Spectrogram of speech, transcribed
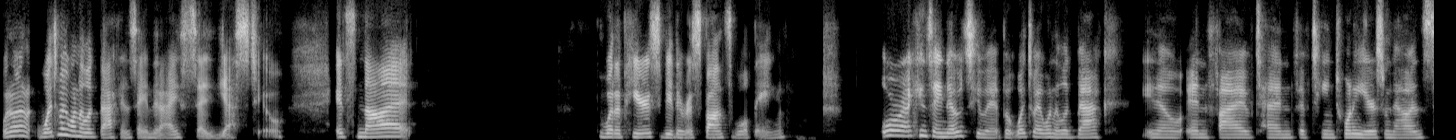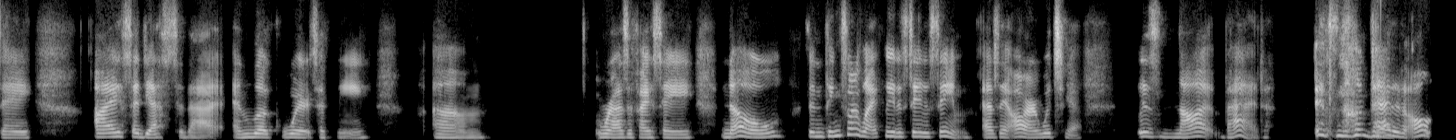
What do I, what do I want to look back and say that I said yes to? It's not what appears to be the responsible thing. Or I can say no to it, but what do I want to look back, you know, in 5, 10, 15, 20 years from now and say, I said yes to that and look where it took me. Um, whereas if I say no, then things are likely to stay the same as they are, which Yeah. is not bad. It's not bad Yeah. at all.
